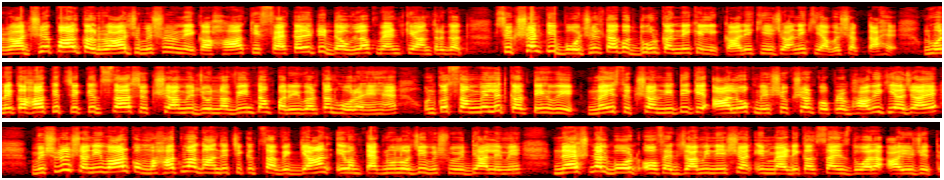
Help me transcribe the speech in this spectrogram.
राज्यपाल कलराज मिश्र ने कहा कि फैकल्टी डेवलपमेंट के अंतर्गत शिक्षण की बोझिलता को दूर करने के लिए कार्य किए जाने की आवश्यकता है। उन्होंने कहा कि चिकित्सा शिक्षा में जो नवीनतम परिवर्तन हो रहे हैं, उनको सम्मिलित करते हुए नई शिक्षा नीति के आलोक में शिक्षण को प्रभावी किया जाए। मिश्र शनिवार को महात्मा गांधी चिकित्सा विज्ञान एवं टेक्नोलॉजी विश्वविद्यालय में national board of examination in medical science द्वारा आयोजित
